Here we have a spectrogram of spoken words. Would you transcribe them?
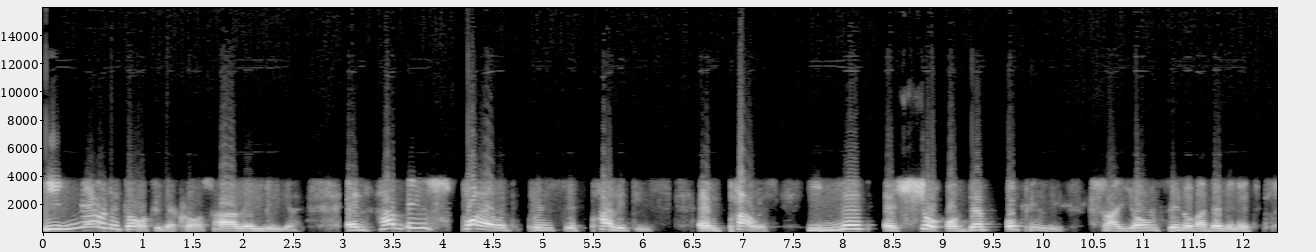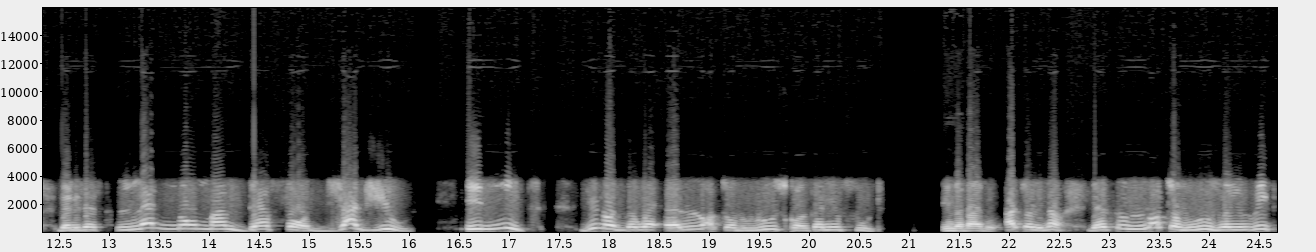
He nailed it all to the cross. Hallelujah. And having spoiled principalities and powers, he made a show of them openly, triumphing over them in it. Then he says, Let no man therefore judge you in meat you know there were a lot of rules concerning food in the Bible? Actually, now there's a lot of rules when you read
